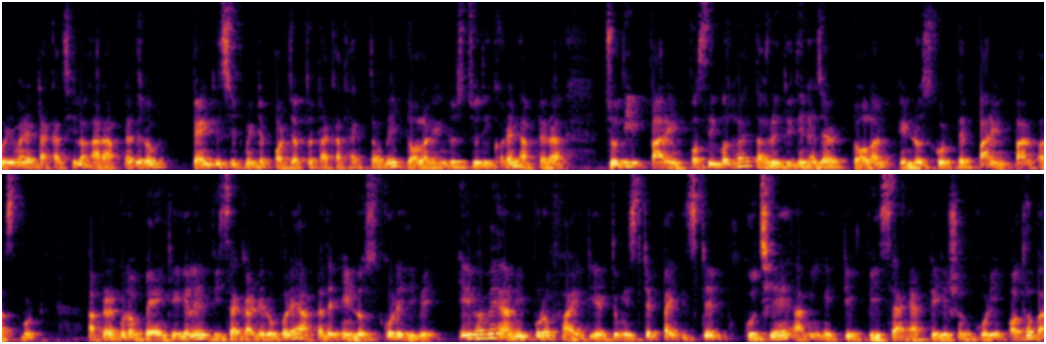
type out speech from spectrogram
পরিমাণে টাকা ছিল, আর আপনাদেরও ব্যাংক স্টেটমেন্টে পর্যাপ্ত টাকা থাকতে হবে। ডলার ইনভেস্ট যদি করেন, আপনারা যদি পারেন পসিবল হয়, তাহলে দুই তিন হাজার ডলার ইনভেস্ট করতে পারেন পার পাসপোর্ট আপনারা কোনো ব্যাংকে গেলে ভিসা কার্ডের উপরে আপনাদের এন্ডোস করে দিবে। এইভাবে আমি পুরো ফাইলটি একদম স্টেপ বাই স্টেপ গুছিয়ে আমি একটি ভিসা অ্যাপ্লিকেশন করি অথবা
